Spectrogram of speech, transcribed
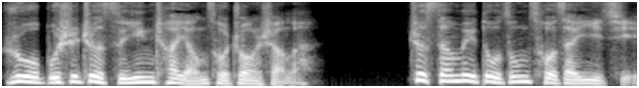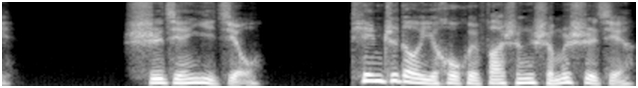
若不是这次阴差阳错撞上了，这三位斗宗凑在一起，时间一久，天知道以后会发生什么事情。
